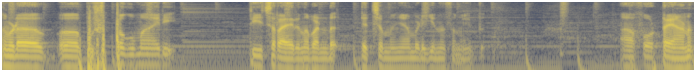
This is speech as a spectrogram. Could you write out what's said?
നമ്മുടെ പുഷ്പകുമാരി ടീച്ചറായിരുന്നു പണ്ട് എച്ച് എം ഞാൻ പഠിക്കുന്ന സമയത്ത്. ആ ഫോട്ടോയാണ്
